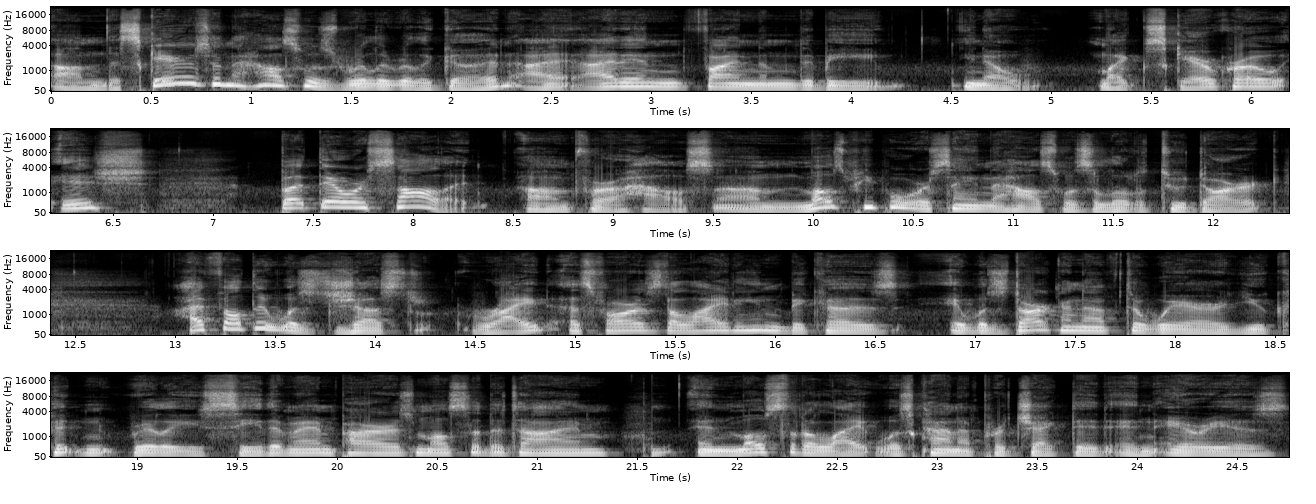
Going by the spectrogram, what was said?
um, the scares in the house was really, really good. I, I didn't find them to be, you know, like scarecrow ish, but they were solid um, for a house. Um, most people were saying the house was a little too dark. I felt it was just right as far as the lighting because it was dark enough to where you couldn't really see the vampires most of the time. And most of the light was kind of projected in areas,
